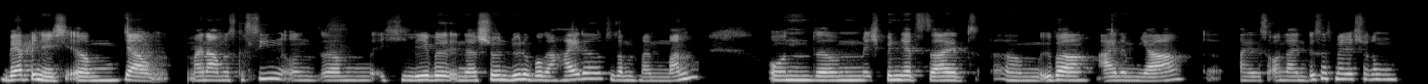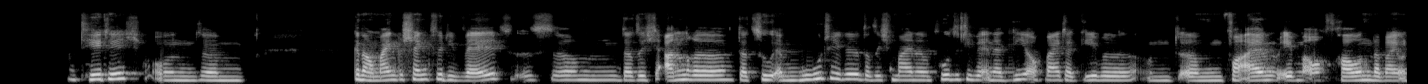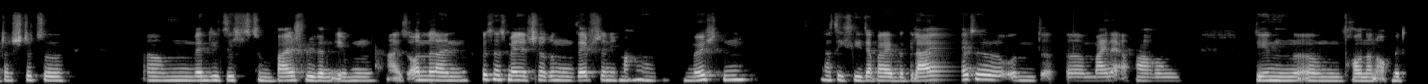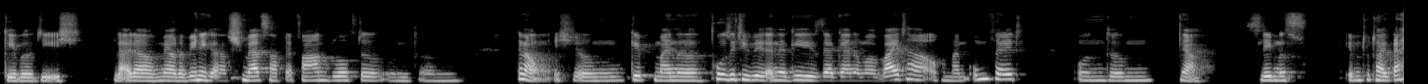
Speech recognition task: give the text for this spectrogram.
Wer bin ich? Ähm, ja, mein Name ist Christine und ähm, ich lebe in der schönen Lüneburger Heide zusammen mit meinem Mann. Und ähm, ich bin jetzt seit ähm, über einem Jahr äh, als Online-Business-Managerin tätig. Und ähm, genau, mein Geschenk für die Welt ist, ähm, dass ich andere dazu ermutige, dass ich meine positive Energie auch weitergebe und ähm, vor allem eben auch Frauen dabei unterstütze, ähm, wenn die sich zum Beispiel dann eben als Online-Business-Managerin selbstständig machen möchten, dass ich sie dabei begleite und äh, meine Erfahrungen den ähm, Frauen dann auch mitgebe, die ich leider mehr oder weniger schmerzhaft erfahren durfte. Und ähm, genau, ich ähm, gebe meine positive Energie sehr gerne mal weiter, auch in meinem Umfeld. Und ähm, ja, das Leben ist eben total geil.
